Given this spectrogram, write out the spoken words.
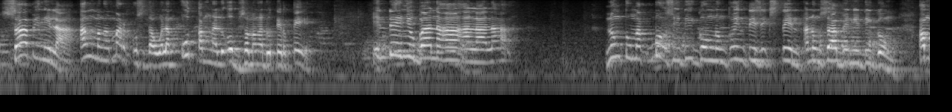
Sabi nila, ang mga Marcos daw walang utang na loob sa mga Duterte. Hindi nyo ba naaalala? Nung tumakbo si Digong noong 2016, anong sabi ni Digong? Ang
